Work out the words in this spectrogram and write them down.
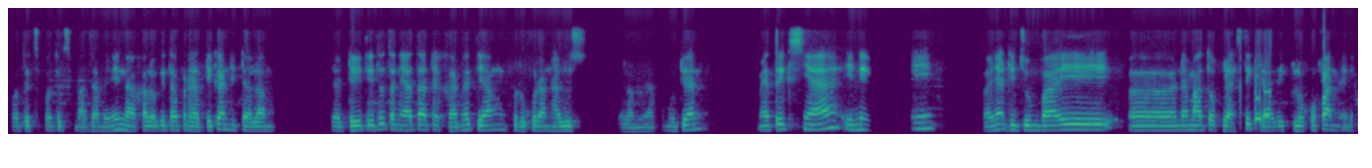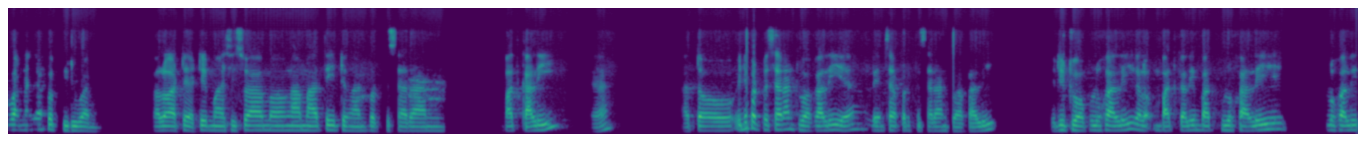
spotted-spotted semacam ini. Nah, kalau kita perhatikan di dalam jadeit itu ternyata ada garnet yang berukuran halus dalamnya. Kemudian matriksnya ini, ini banyak dijumpai uh, nematoblastik dari glokovan. Ini warnanya kebiruan. Kalau ada adik mahasiswa mengamati dengan perbesaran empat kali, ya, atau ini perbesaran dua kali ya, lensa perbesaran dua kali, jadi 20 kali, kalau 4 kali 40 kali, 10 kali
